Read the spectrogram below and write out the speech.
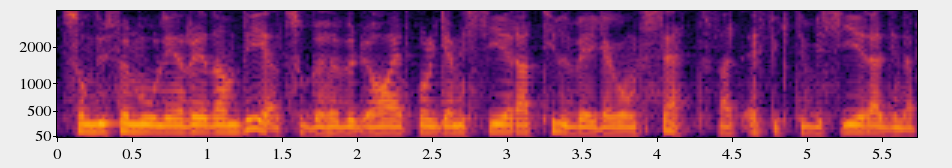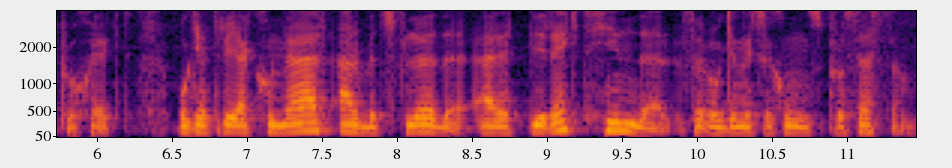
Som du förmodligen redan vet så behöver du ha ett organiserat tillvägagångssätt för att effektivisera dina projekt och ett reaktionärt arbetsflöde är ett direkt hinder för organisationsprocessen.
